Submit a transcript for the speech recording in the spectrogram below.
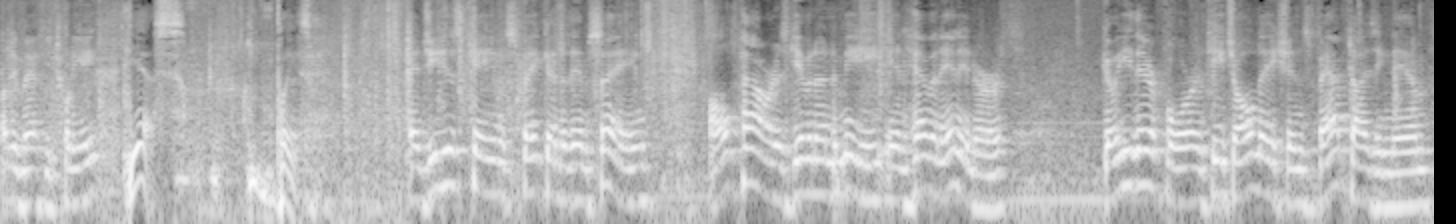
I'll do Matthew 28. Yes, please. And Jesus came and spake unto them, saying, All power is given unto me in heaven and in earth. Go ye therefore and teach all nations, baptizing them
